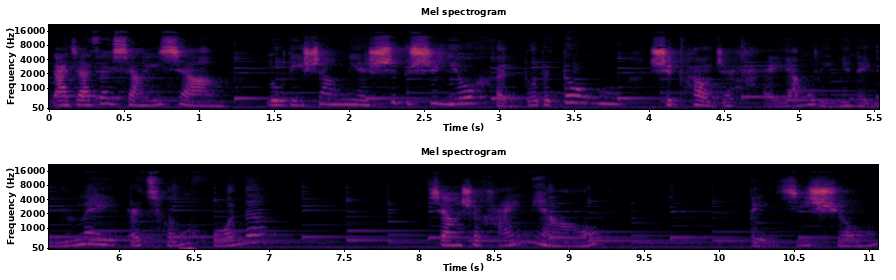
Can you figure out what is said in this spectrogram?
大家再想一想，陆地上面是不是也有很多的动物是靠着海洋里面的鱼类而存活呢？像是海鸟、北极熊，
